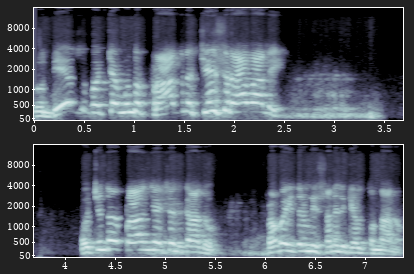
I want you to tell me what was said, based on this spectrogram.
నువ్వు దేవుడికి వచ్చే ముందు ప్రార్థన చేసి రావాలి. వచ్చిన తర్వాత ప్రార్థన చేసేది కాదు. ప్రభు ఇద్దరు నీ సన్నిధికి వెళ్తున్నాను.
